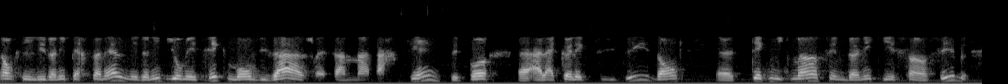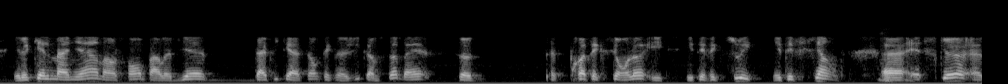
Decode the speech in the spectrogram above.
donc, les données personnelles, mes données biométriques, mon visage, ben, ça m'appartient, c'est pas à la collectivité. Donc, euh, techniquement, c'est une donnée qui est sensible et de quelle manière, dans le fond, par le biais d'applications de technologies comme ça, ben, cette protection-là est, effectuée, est efficiente. Euh, est-ce que, euh,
